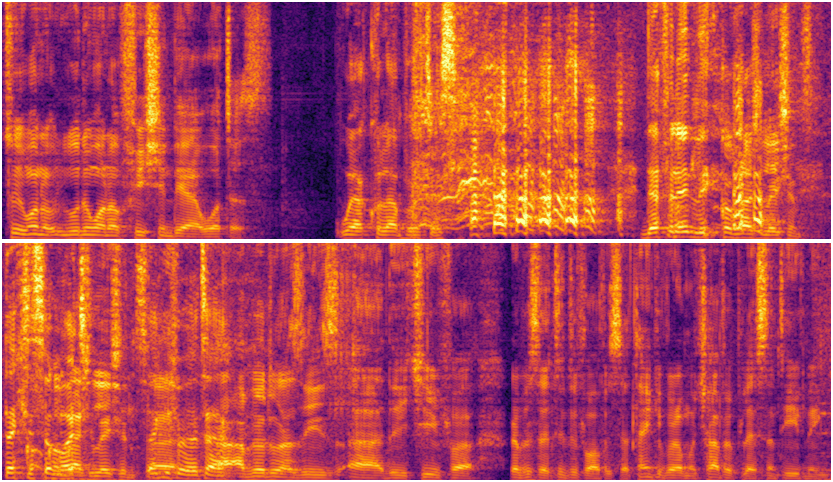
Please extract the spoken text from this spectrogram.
So you want to, you wouldn't want to fish in their waters. We are collaborators. Definitely. Congratulations. Thank you so much. Congratulations. Thank uh, you for your time. Uh, Abiodun Azeez, uh, the Chief uh, Representative Officer. Thank you very much. Have a pleasant evening.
